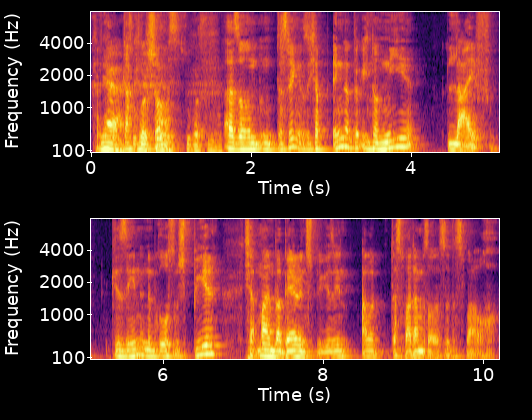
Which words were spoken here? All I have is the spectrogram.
Keine, Ja, gar keine schwierig, Chance. super schwierig. Also und, und deswegen, also ich habe England wirklich noch nie live gesehen in einem großen Spiel. Ich habe mal ein Barbarians-Spiel gesehen, aber das war damals auch, also das war auch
